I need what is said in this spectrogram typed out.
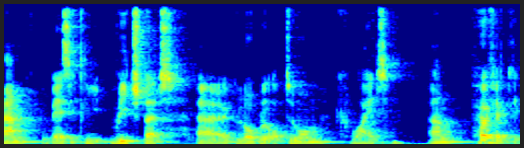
um, we basically reach that uh, global optimum quite um, perfectly.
